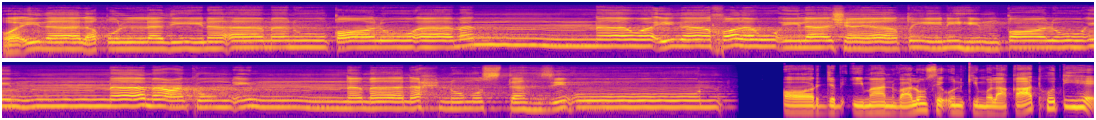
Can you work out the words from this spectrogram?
وَإِذَا لَقُوا الَّذِينَ آمَنُوا قَالُوا آمَنَّا وَإِذَا خَلَوْا إِلَى شَيَاطِينِهِمْ قَالُوا إِنَّا مَعَكُمْ إِنَّمَا نَحْنُ مُسْتَهْزِئُونَ اور جب ایمان والوں سے ان کی ملاقات ہوتی ہے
